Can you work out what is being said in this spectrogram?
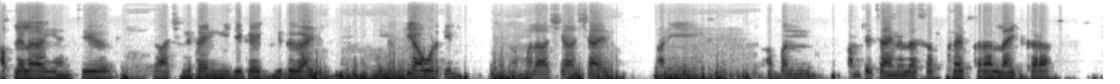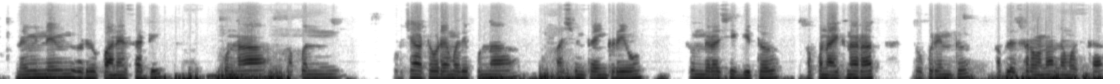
आपल्याला यांचे अश्विनीताईंनी जे काही गीतं गायली ती नक्की आवडतील. मला अशी आशा आहे. आणि आपण आमच्या चॅनलला सबस्क्राईब करा लाईक करा. नवीन नवीन व्हिडिओ पाहण्यासाठी पुन्हा आपण पुढच्या आठवड्यामध्ये पुन्हा अश्विनताईंकडे येऊन सुंदर अशी गीतं आपण ऐकणार आहात. तोपर्यंत आपल्या सर्वांना नमस्कार.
